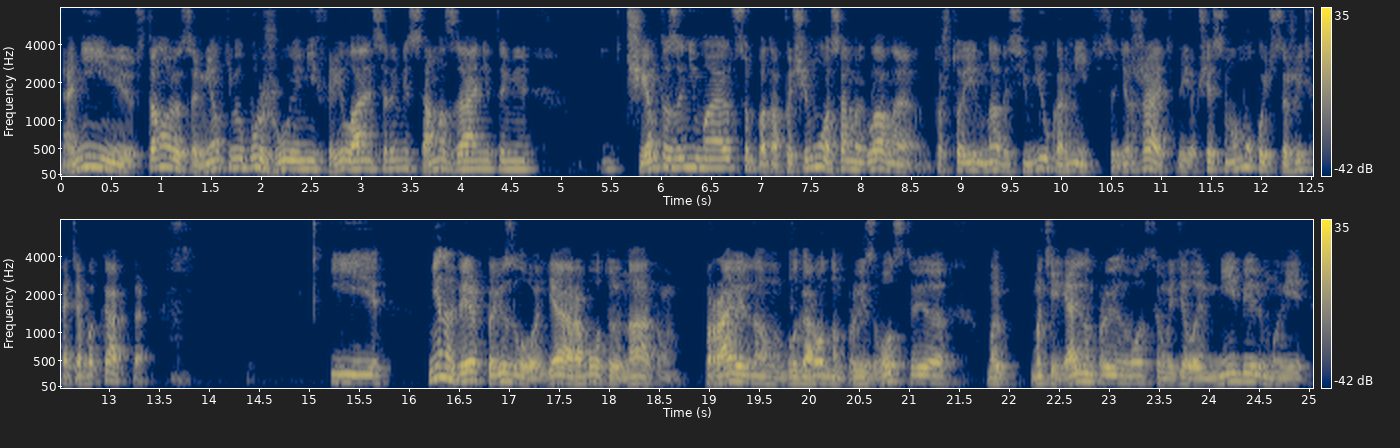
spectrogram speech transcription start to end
Они становятся мелкими буржуями, фрилансерами, самозанятыми, чем-то занимаются. Почему? А самое главное, то, что им надо семью кормить, содержать, да и вообще самому хочется жить хотя бы как-то. И мне, например, повезло. Я работаю на там, правильном, благородном производстве, мы материальном производстве, мы делаем мебель, мы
